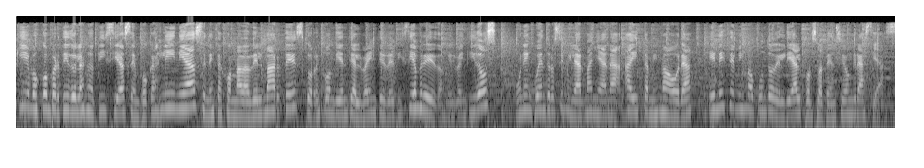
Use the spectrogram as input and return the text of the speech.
Aquí hemos compartido las noticias en pocas líneas en esta jornada del martes correspondiente al 20 de diciembre de 2022. Un encuentro similar mañana a esta misma hora en este mismo punto del dial por su atención. Gracias.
